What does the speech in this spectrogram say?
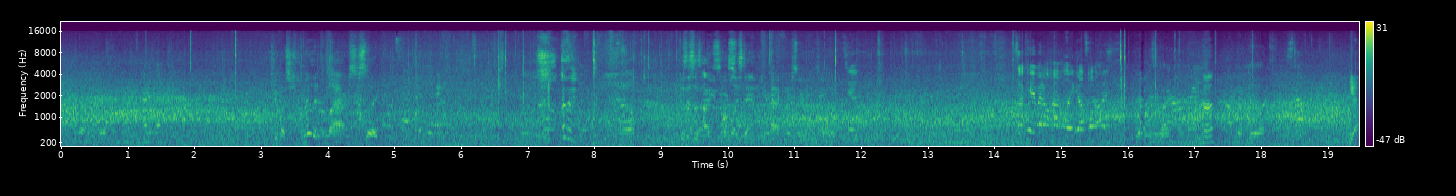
Too much. Really relaxed. It's like. Because this is how you normally stand with your back. Yeah. It's okay if I don't have a leg up on the. Huh? Yeah.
